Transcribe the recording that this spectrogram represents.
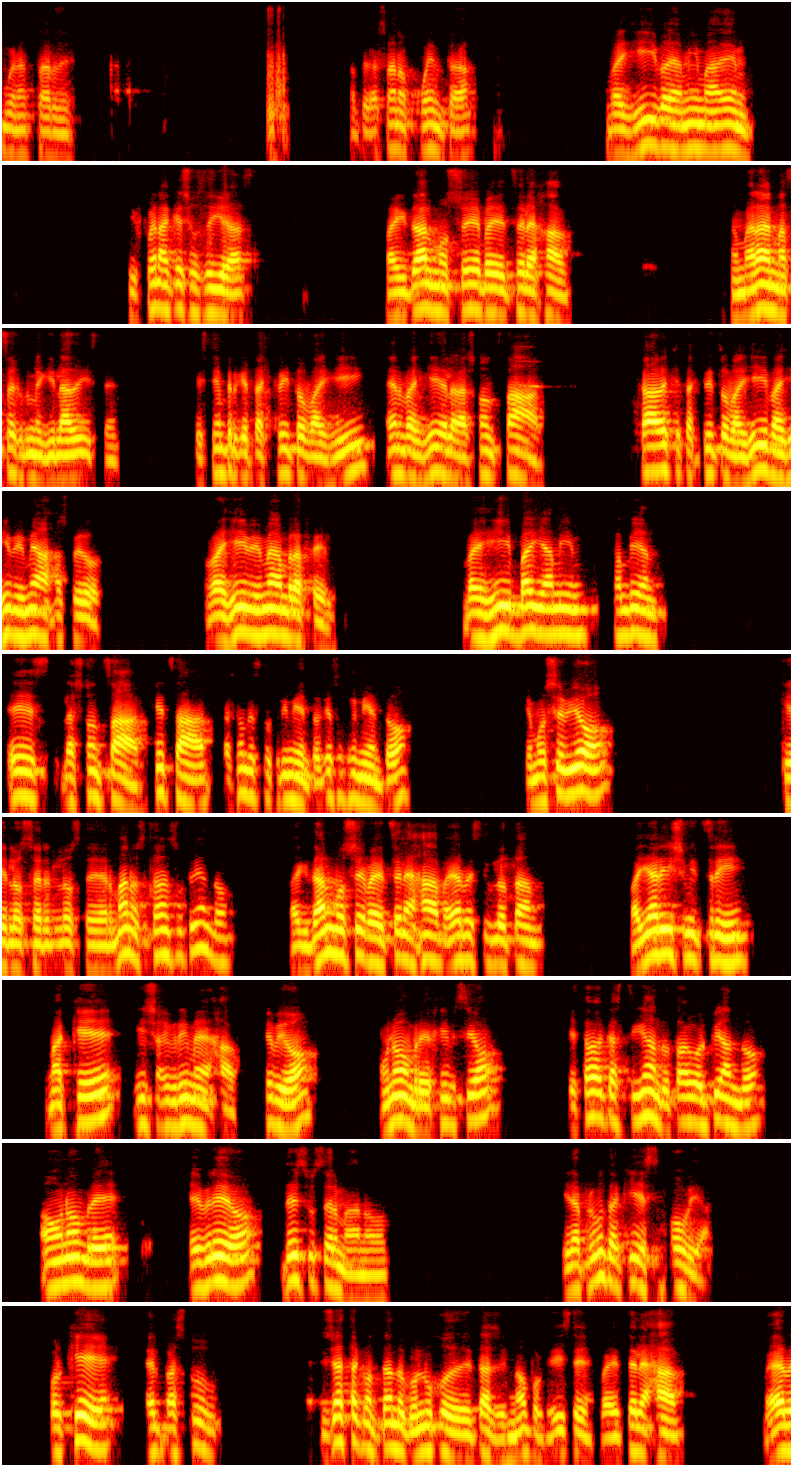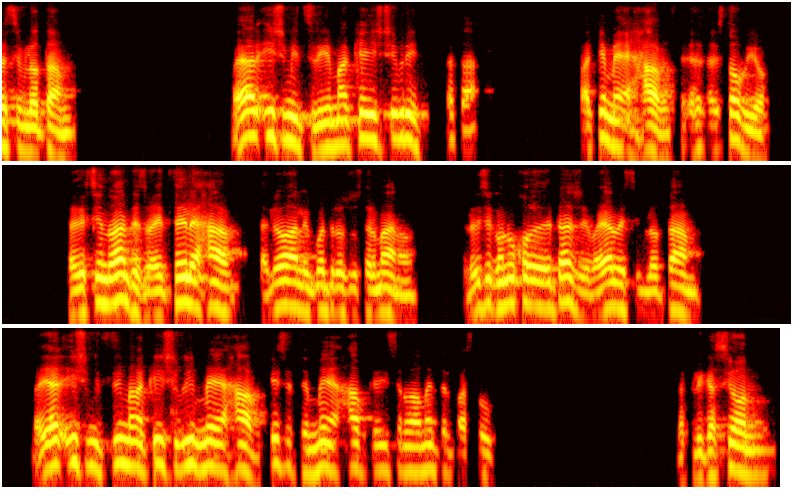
Buenas tardes. La persona nos cuenta, y fue en aquellos días, Vaidal Moshe Beyetzelehav. Amarán Masej de Megillah dice que siempre que está escrito Vayhi, en Vayhi el Arashon Sa'ar. Cada vez que está escrito Vayhi, Vayhi Bimea Hasperos. Vayhi Bimea Ambrafel. Vayhi Bayamim también es la Shon Tzar. ¿Qué Tzar? La Shon de sufrimiento. ¿Qué sufrimiento? Que Moshe vio que los, hermanos estaban sufriendo. Vayidal Moshe, Vayetzel Ahab, Vayar Besiblotam, Vayar Ish Mitzri, Make Ish Ibrim Ahab. ¿Qué vio? Un hombre egipcio que estaba castigando, estaba golpeando a un hombre hebreo de sus hermanos. Y la pregunta aquí es obvia. ¿Por qué el pastor ya está contando con lujo de detalles, ¿no? Porque dice, Ish Mitzri, Ish. Ya está. ¿Para qué me Es obvio. Está diciendo antes, salió al encuentro de sus hermanos. Lo dice con lujo de detalle, Vayar Besiblotam, ¿Qué es este Mehav que dice nuevamente el pastor? La explicación,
